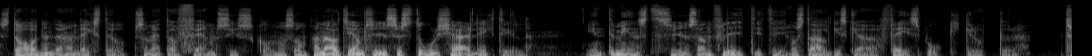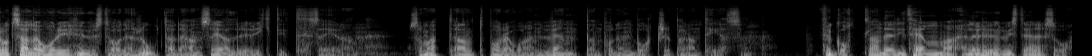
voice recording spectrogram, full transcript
staden där han växte upp som ett av fem syskon och som han alltjämt hyser stor kärlek till. Inte minst syns han flitigt i nostalgiska Facebookgrupper. Trots alla år i huvudstaden rotade han sig aldrig riktigt, säger han. Som att allt bara var en väntan på den bortre parentesen. För Gotland är ditt hemma, eller hur? Visst är det så?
